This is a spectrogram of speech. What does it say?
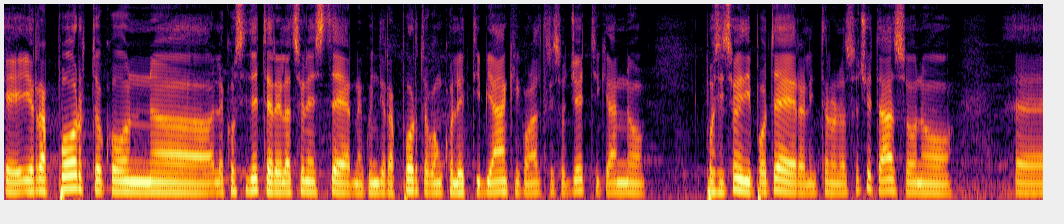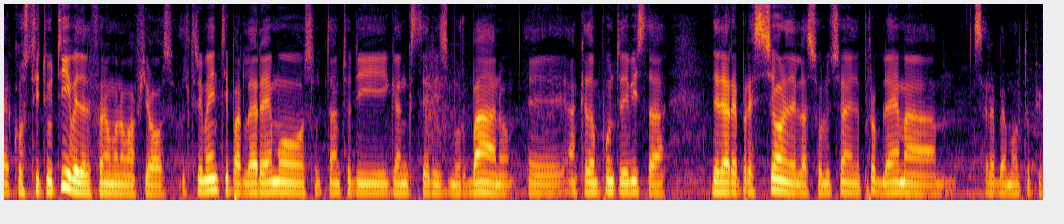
eh, il rapporto con uh, le cosiddette relazioni esterne, quindi il rapporto con colletti bianchi, con altri soggetti che hanno posizioni di potere all'interno della società sono eh, costitutive del fenomeno mafioso, altrimenti parleremo soltanto di gangsterismo urbano e anche da un punto di vista della repressione, della soluzione del problema sarebbe molto più,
